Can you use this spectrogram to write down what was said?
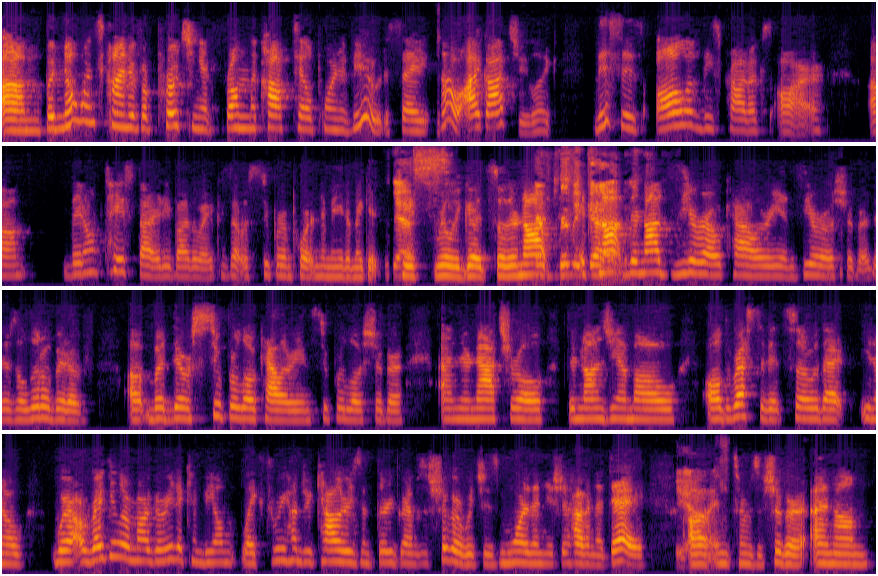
Um, but no one's kind of approaching it from the cocktail point of view to say, no, I got you. Like this is all of these products are. Um, they don't taste diety, by the way, because that was super important to me to make it yes. taste really good. So they're not. They're really it's good. not. They're not zero calorie and zero sugar. There's a little bit of, uh, but they're super low calorie and super low sugar, and they're natural. They're non-GMO. All the rest of it, so that you know where a regular margarita can be on like 300 calories and 30 grams of sugar, which is more than you should have in a day yeah. uh, in terms of sugar. And, um,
